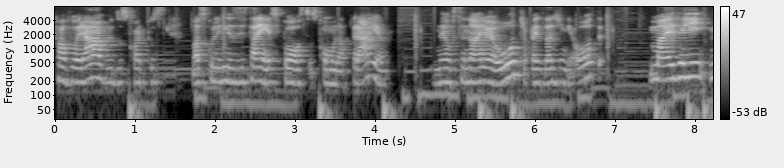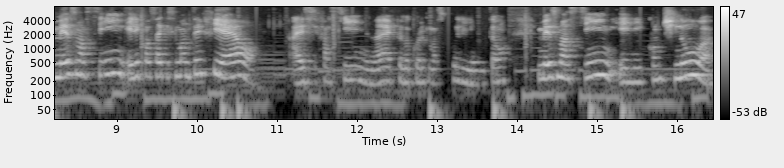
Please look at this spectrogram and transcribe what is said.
favorável dos corpos masculinos estarem expostos como na praia, né, o cenário é outro, a paisagem é outra, mas ele, mesmo assim, ele consegue se manter fiel a esse fascínio, né, pelo corpo masculino. Então, mesmo assim, ele continua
